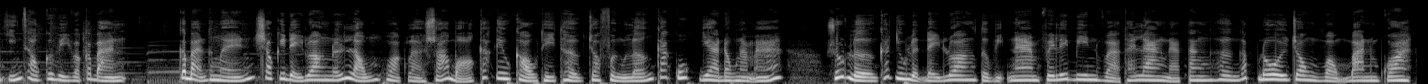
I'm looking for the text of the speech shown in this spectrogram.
Xin kính chào quý vị và các bạn. Các bạn thân mến, sau khi Đài Loan nới lỏng hoặc là xóa bỏ các yêu cầu thị thực cho phần lớn các quốc gia Đông Nam Á, số lượng khách du lịch Đài Loan từ Việt Nam, Philippines và Thái Lan đã tăng hơn gấp đôi trong vòng 3 năm qua.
